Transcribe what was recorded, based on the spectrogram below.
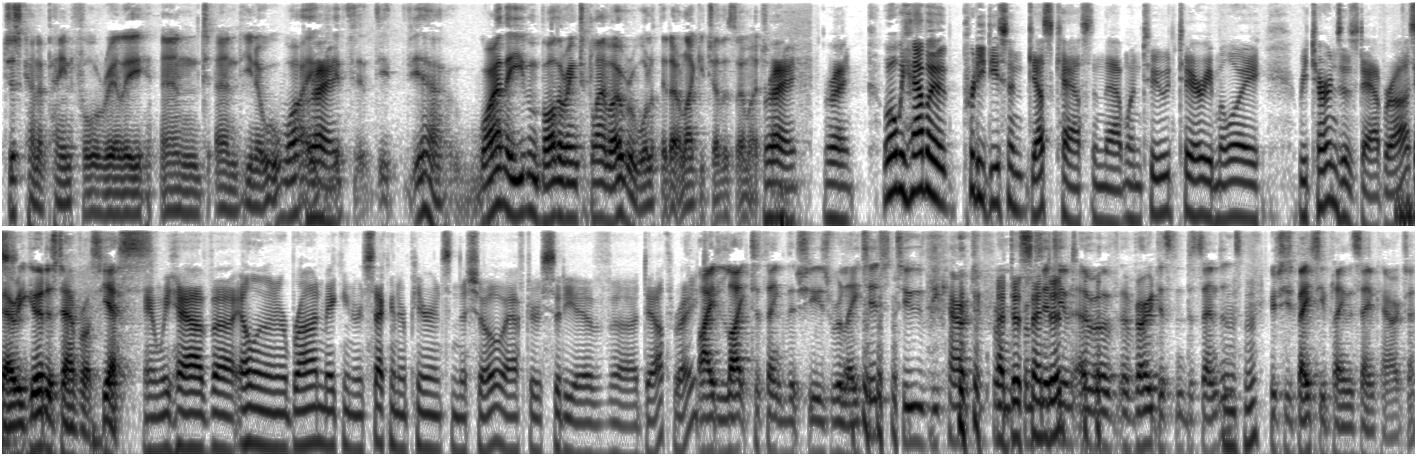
just kind of painful, really. And and you know why? Right. If, if- yeah, why are they even bothering to climb over a wall if they don't like each other so much? Right, right. Well, we have a pretty decent guest cast in that one too. Terry Malloy returns as Davros. Very good as Davros, yes. And we have uh, Eleanor Bron making her second appearance in the show after City of uh, Death, right? I'd like to think that she's related to the character from, from City of, a, a very distant descendant, because she's basically playing the same character.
